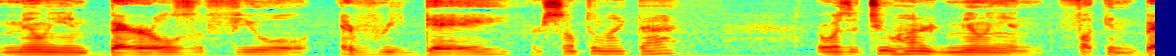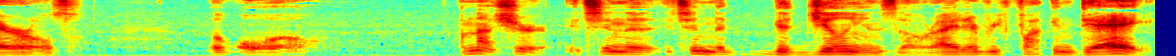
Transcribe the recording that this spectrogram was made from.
million barrels of fuel every day or something like that. Or was it 200 million fucking barrels of oil? I'm not sure. It's in the it's in the gajillions though, right? Every fucking day.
